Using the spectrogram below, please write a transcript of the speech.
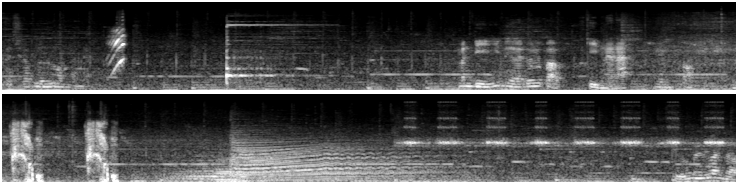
แต่ชอบร่วนๆกันนะ มันดีที่เนื้อด้วยหรือเปล่ากินนะนะอืมอ๋อถือมันร่วนเปล่า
